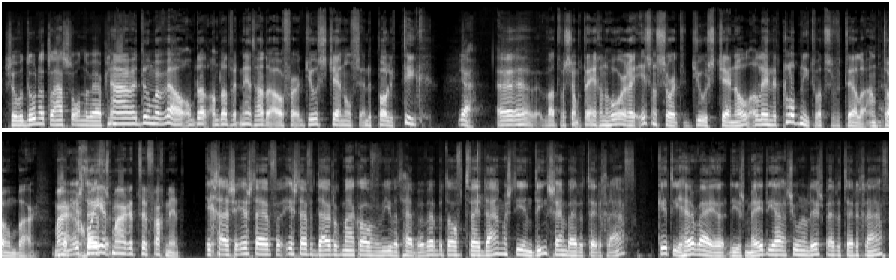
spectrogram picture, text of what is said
Zullen we doen het laatste onderwerpje? Nou, dat doen we wel, omdat, omdat we het net hadden over juice channels en de politiek. Ja. Eh, wat we zo meteen gaan horen is een soort juice channel. Alleen het klopt niet wat ze vertellen, aantoonbaar. Maar eerst gooi even- eerst maar het eh, fragment. Ik ga ze eerst even, eerst even duidelijk maken over wie we het hebben. We hebben het over twee dames die in dienst zijn bij de Telegraaf. Kitty Herwijer die is mediajournalist bij de Telegraaf.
